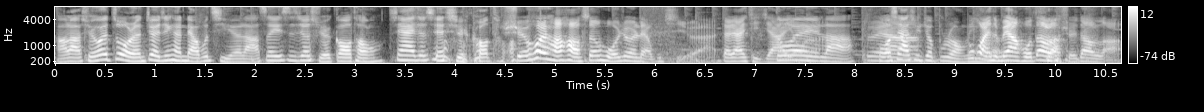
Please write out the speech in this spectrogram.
好啦，学会做人就已经很了不起了啦。设计师就学沟通，现在就先学沟通。学会好好生活就很了不起了啊！大家一起加油啊！对啦，对啊活下去就不容易。不管怎么，样，活到老 学到老。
